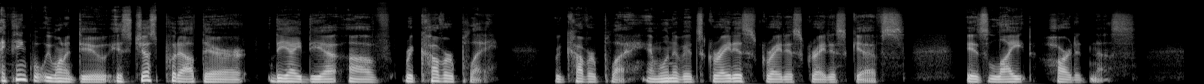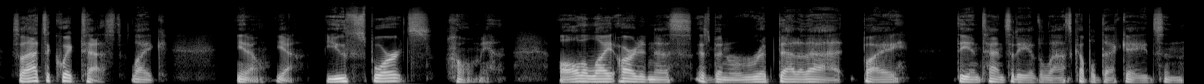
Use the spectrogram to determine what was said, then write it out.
I think what we want to do is just put out there the idea of recover play. Recover play. And one of its greatest, greatest, greatest gifts is lightheartedness. So that's a quick test. Like, you know, yeah, youth sports. Oh man, all the lightheartedness has been ripped out of that by the intensity of the last couple decades and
